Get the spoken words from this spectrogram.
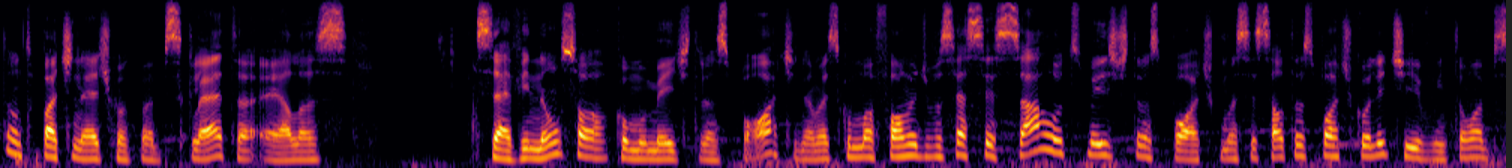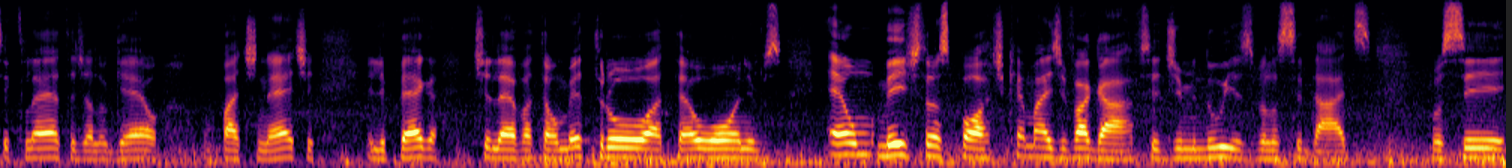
Tanto o patinete quanto a bicicleta, elas servem não só como meio de transporte, né, mas como uma forma de você acessar outros meios de transporte, como acessar o transporte coletivo. Então a bicicleta de aluguel, um patinete, ele pega, te leva até o metrô, até o ônibus. É um meio de transporte que é mais devagar, você diminui as velocidades. Você,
